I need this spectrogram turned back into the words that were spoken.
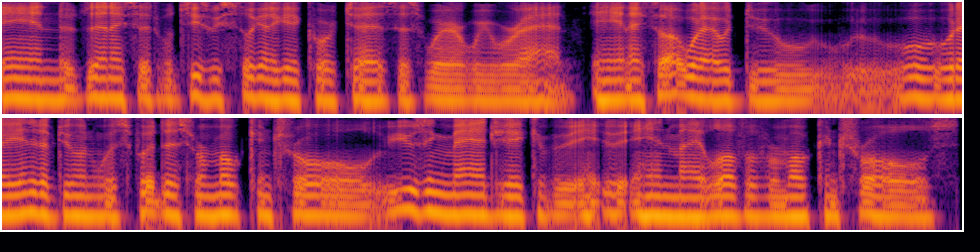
And then I said, well, geez, we still got to get Cortez as where we were at. And I thought what I would do, what I ended up doing was put this remote control using magic and my love of remote controls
